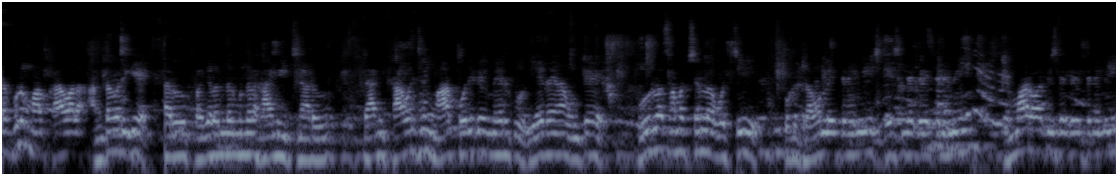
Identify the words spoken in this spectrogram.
డబ్బులు మాకు కావాలా అంతవరకే ప్రజలందరి ముందర హామీ ఇచ్చినాడు. దానికి కావాల్సిన మా కోరిక మేరకు ఏదైనా ఉంటే ఊర్లో సమక్షంలో వచ్చి ఒక గ్రౌండ్ అయితేనేమి స్టేషన్ దగ్గర అయితేనేమి ఎంఆర్ఓ ఆఫీస్ దగ్గర అయితేనేమి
